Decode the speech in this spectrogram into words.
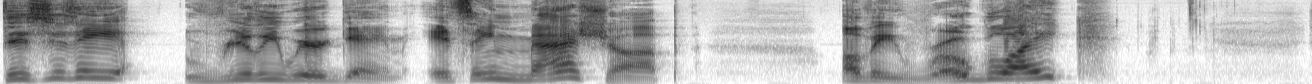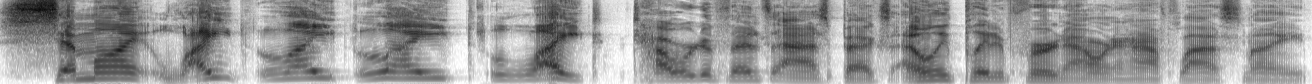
This is a really weird game. It's a mashup of a roguelike, semi light, light, light, light tower defense aspects. I only played it for an hour and a half last night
